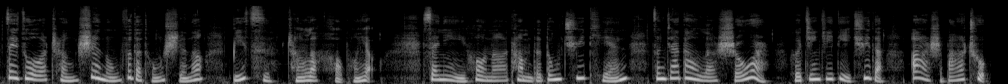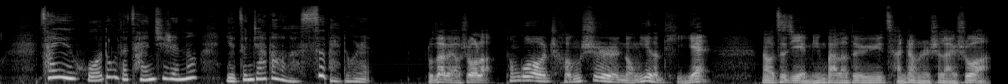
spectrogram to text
在做城市农夫的同时呢，彼此成了好朋友。三年以后呢，他们的东区田增加到了首尔和京畿地区的二十八处，参与活动的残疾人呢，也增加到了四百多人。卢代表说了，通过城市农业的体验，那我自己也明白了，对于残障人士来说啊。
